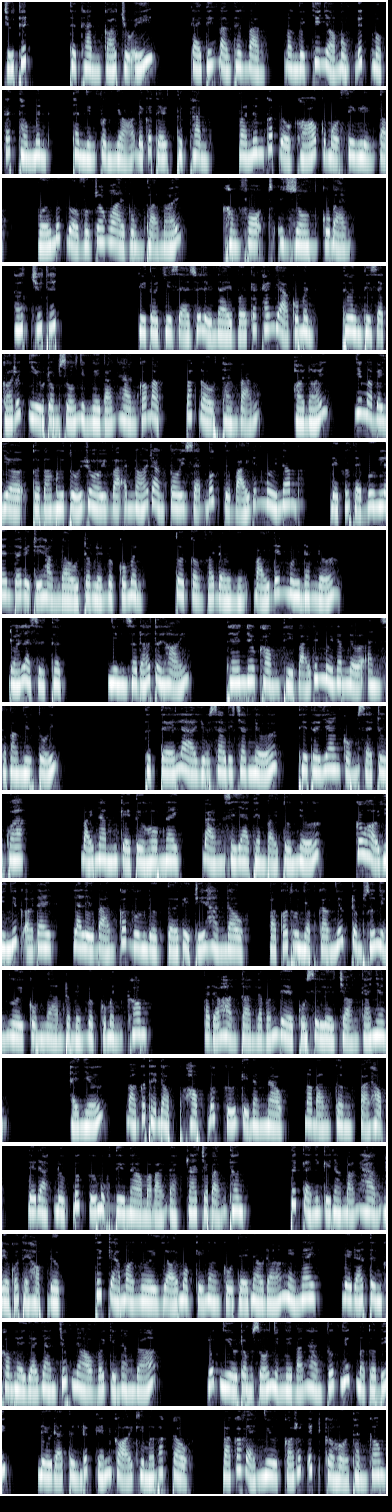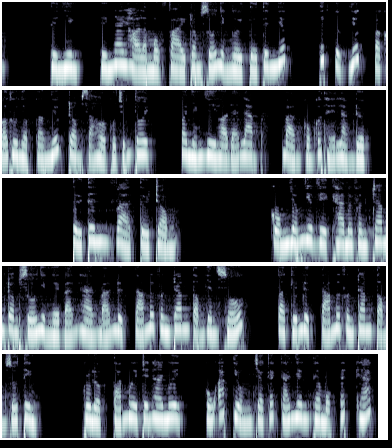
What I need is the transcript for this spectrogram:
Chú thích Thực hành có chú ý Cải tiến bản thân bạn bằng việc chia nhỏ mục đích một cách thông minh thành những phần nhỏ để có thể thực hành và nâng cấp độ khó của một phiên luyện tập với mức độ vượt ra ngoài vùng thoải mái, comfort zone của bạn. Hết chú thích. Khi tôi chia sẻ số liệu này với các khán giả của mình, thường thì sẽ có rất nhiều trong số những người bán hàng có mặt bắt đầu than vãn. Họ nói, nhưng mà bây giờ tôi 30 tuổi rồi và anh nói rằng tôi sẽ mất từ 7 đến 10 năm để có thể vươn lên tới vị trí hàng đầu trong lĩnh vực của mình. Tôi cần phải đợi những 7 đến 10 năm nữa. Đó là sự thật. Nhưng sau đó tôi hỏi, thế nếu không thì 7 đến 10 năm nữa anh sẽ bao nhiêu tuổi? Thực tế là dù sao đi chăng nữa thì thời gian cũng sẽ trôi qua. 7 năm kể từ hôm nay, bạn sẽ già thêm 7 tuổi nữa. Câu hỏi duy nhất ở đây là liệu bạn có vươn được tới vị trí hàng đầu và có thu nhập cao nhất trong số những người cùng làm trong lĩnh vực của mình không? Và đó hoàn toàn là vấn đề của sự lựa chọn cá nhân. Hãy nhớ, bạn có thể đọc học bất cứ kỹ năng nào mà bạn cần phải học để đạt được bất cứ mục tiêu nào mà bạn đặt ra cho bản thân. Tất cả những kỹ năng bán hàng đều có thể học được. Tất cả mọi người giỏi một kỹ năng cụ thể nào đó ngày nay đều đã từng không hề giỏi giang chút nào với kỹ năng đó. Rất nhiều trong số những người bán hàng tốt nhất mà tôi biết đều đã từng rất kém cỏi khi mới bắt đầu và có vẻ như có rất ít cơ hội thành công. Tuy nhiên, hiện nay họ là một vài trong số những người tự tin nhất, tích cực nhất và có thu nhập cao nhất trong xã hội của chúng tôi và những gì họ đã làm bạn cũng có thể làm được. Tự tin và tự trọng Cũng giống như việc 20% trong số những người bán hàng bán được 80% tổng doanh số và kiếm được 80% tổng số tiền. Quy luật 80 trên 20 cũng áp dụng cho các cá nhân theo một cách khác.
